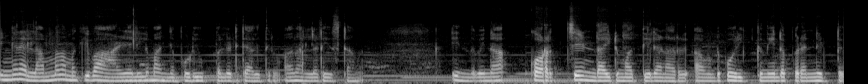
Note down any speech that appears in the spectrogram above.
ഇങ്ങനെയല്ല അമ്മ നമുക്ക് ഈ വാഴയിലിൽ മഞ്ഞപ്പൊടി ഉപ്പെല്ലാം ഇട്ടിട്ട് ആക്കി തരും. അത് നല്ല ടേസ്റ്റാണ് ഇന്ന് പിന്നെ കുറച്ചേ ഉണ്ടായിട്ട് മത്തിയിൽ ഇണറ് അതുകൊണ്ട് പൊരിക്കുന്നതിന്റെ ഒപ്പം തന്നെ ഇട്ട്.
